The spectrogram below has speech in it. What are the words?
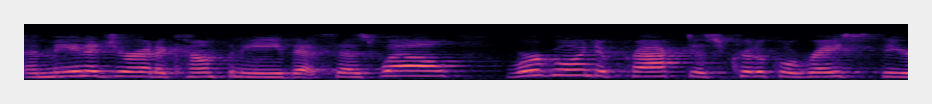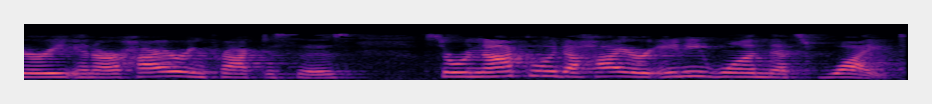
a manager at a company that says, well, we're going to practice critical race theory in our hiring practices, so we're not going to hire anyone that's white.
